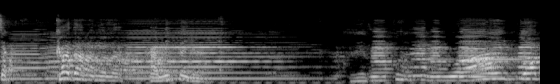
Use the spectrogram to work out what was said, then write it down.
ಚಕ್ಕದನಮಲ ಕಲಿತೆಯ ವಾಲ್ಪುಂಡಿನ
